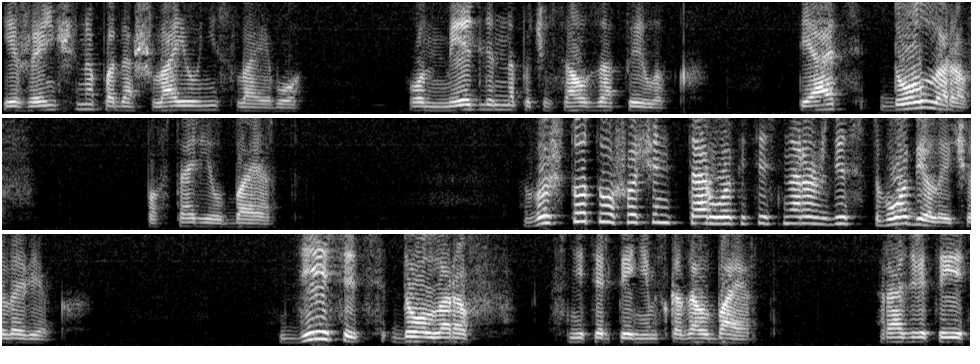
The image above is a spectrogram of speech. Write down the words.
и женщина подошла и унесла его. Он медленно почесал затылок. «Пять долларов!» — повторил Байерт. «Вы что-то уж очень торопитесь на Рождество, белый человек». «Десять долларов!» — с нетерпением сказал Байерт. «Разве ты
